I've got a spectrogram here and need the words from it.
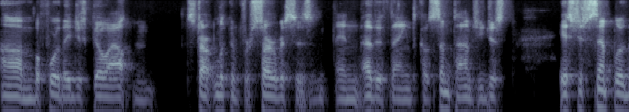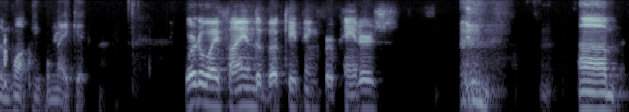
um, before they just go out and start looking for services and, and other things. Because sometimes you just, it's just simpler than what people make it. Where do I find the bookkeeping for painters? um,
